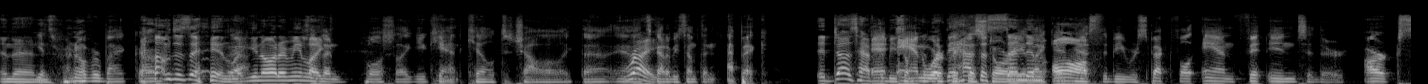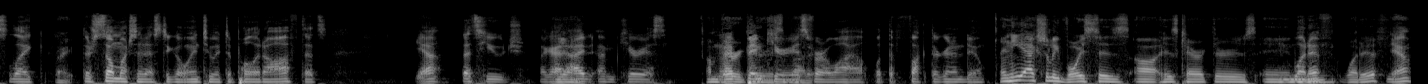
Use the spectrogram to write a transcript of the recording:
and then he Gets run over by a car. I'm just saying, like you know what I mean, like something bullshit. Like you can't kill T'Challa like that. Yeah, Right. It's got to be something epic. it does have to and, be something. and like, work they with have the to story. send him like, It has to be respectful and fit into their arcs. Like, Right. there's so much that has to go into it to pull it off. That's, yeah, that's huge. Like, I, Yeah. I, I'm curious. I'm And very I've been curious curious for a while. What the fuck they're gonna do? And he actually voiced his uh his characters in What If? What if? Yeah,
